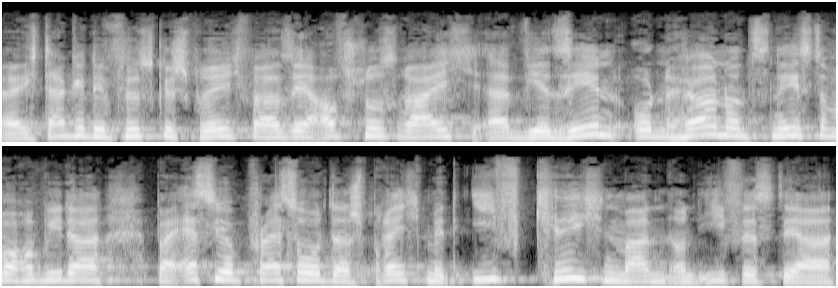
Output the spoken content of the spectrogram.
Äh, ich danke dir fürs Gespräch, war sehr aufschlussreich. Äh, wir sehen und hören uns nächste Woche wieder bei SEO Presso. Da spreche ich mit Yves Kirchenmann und Yves ist der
